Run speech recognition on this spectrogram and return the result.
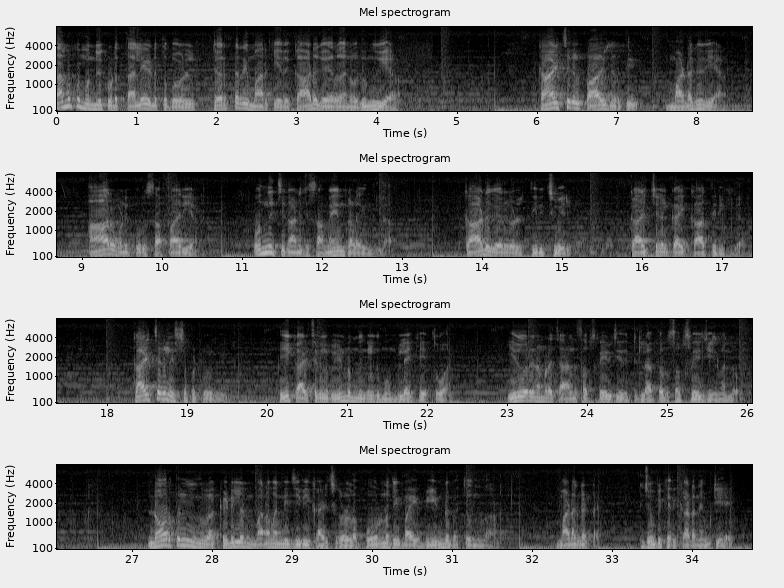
നമുക്ക് മുന്നിൽ കൂടെ തലയെടുത്ത് പോയവൾ ടെറിട്ടറി മാർക്ക് ചെയ്ത് കാട് കയറുവാൻ ഒരുങ്ങുകയാണ്. കാഴ്ചകൾ പാതി നിർത്തി മടങ്ങുകയാണ്. ആറ് മണിക്കൂർ സഫാരിയാണ്. ഒന്നിച്ച് കാണിച്ച് സമയം കളയുന്നില്ല. കാട് കയറുകൾ തിരിച്ചു വരും. കാഴ്ചകൾക്കായി കാത്തിരിക്കുക. കാഴ്ചകൾ ഇഷ്ടപ്പെട്ടുവെങ്കിൽ ഈ കാഴ്ചകൾ വീണ്ടും നിങ്ങൾക്ക് മുമ്പിലേക്ക് എത്തുവാൻ. ഇതുവരെ നമ്മുടെ ചാനൽ സബ്സ്ക്രൈബ് ചെയ്തിട്ടില്ലാത്തവർ സബ്സ്ക്രൈബ് ചെയ്യുമല്ലോ. നോർത്തിൽ നിന്നുള്ള കിടിലൻ വനവന്യജീവി കാഴ്ചകളുടെ പൂർണതയുമായി വീണ്ടും എത്തുന്നതാണ്. മടങ്ങട്ടെ. ജൂബിക്കരിക്കാടൻ കരിക്കാടൻ എം ടി ഐ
